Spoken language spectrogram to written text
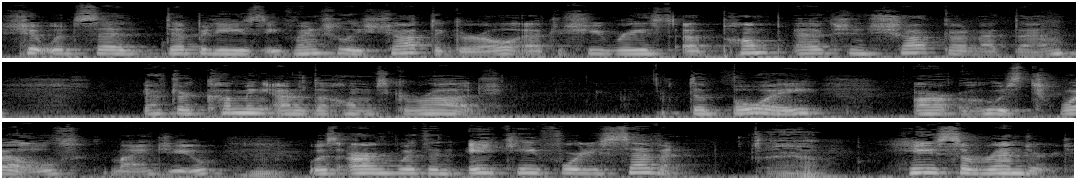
Shitwood said deputies eventually shot the girl after she raised a pump action shotgun at them after coming out of the home's garage. The boy, ar- who is 12, mind you, hmm. was armed with an AK 47. Damn. He surrendered.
